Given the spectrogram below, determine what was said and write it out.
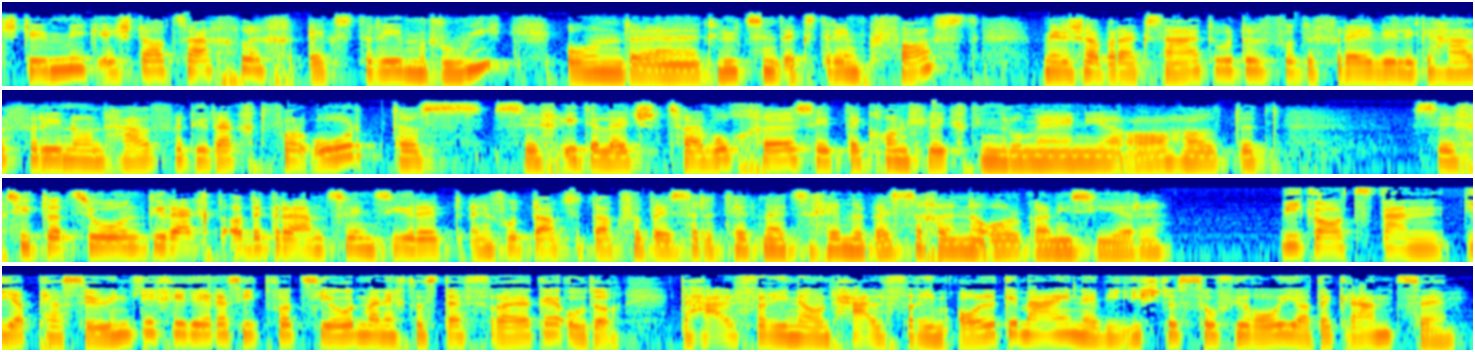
Die Stimmung ist tatsächlich extrem ruhig und äh, die Leute sind extrem gefasst. Mir ist aber auch gesagt worden von den freiwilligen Helferinnen und Helfern direkt vor Ort, dass sich in den letzten zwei Wochen, seit der Konflikt in Rumänien anhaltet, sich die Situation direkt an der Grenze in Siret äh, von Tag zu Tag verbessert hat. Man hat sich immer besser können organisieren wie geht es denn dir persönlich in dieser Situation, wenn ich das frage, oder den Helferinnen und Helfern im Allgemeinen? Wie ist das so für euch an der Grenze?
